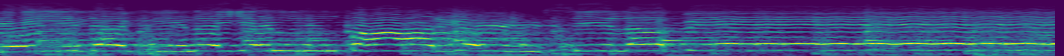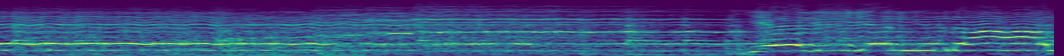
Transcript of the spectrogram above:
செய்த வினை என்பார்கள் சில பேர். எது என்றால்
